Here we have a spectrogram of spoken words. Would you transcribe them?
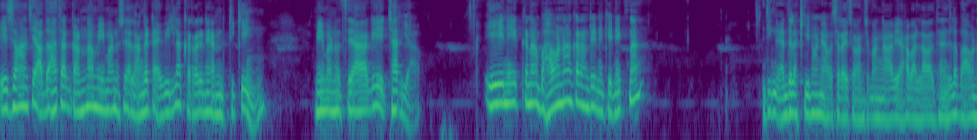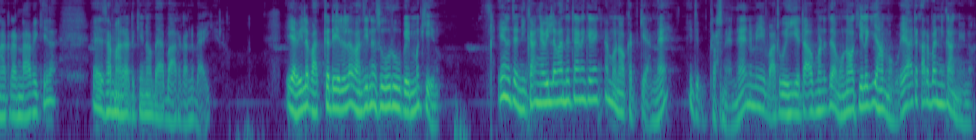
ඒ ශාංශයේ අදහසක් ගන්නවා මේ මිනිසයා ළඟට ඇවිල්ලා කරගෙන යන ටිකෙන් මේ මිනිසයාගේ චර්යාව. ඒන එකන භාවනා කරන්න එන කෙනෙක් නම් ඉතින් ඇඳලා කියනෝනේ අවසරයි ස්වාමීන් මං ආවේ අහවල් අවල් තැන ඉඳලා භාවනා කරන්න ආවේ කියලා. ඒ සමහරකට කියනවා බෑ බාර ගන්න බෑයි කියලා. ඒ ඇවිල්ලා පත්කඩ එල්ලලා වඳින සූරූපෙම්ම කියනවා. ඒ නැත්නම් නිකන් ඇවිල්ලා වඳට යන කෙනෙක් නම් මොනවක්වත් කියන්නේ නැහැ. ඉතින් ප්‍රශ්නයක් නැහැ මේ වරුවේ හියට ආවමනද මොනවා කියලා ගියාමකෝ. එයාට කරබන් නිකන් එනවා.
